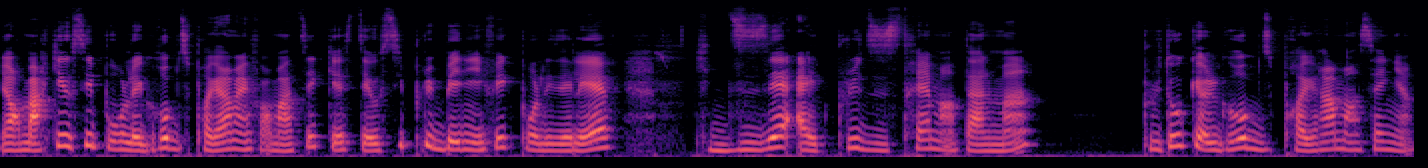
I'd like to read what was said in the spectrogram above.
Ils ont remarqué aussi pour le groupe du programme informatique que c'était aussi plus bénéfique pour les élèves qui disaient être plus distraits mentalement plutôt que le groupe du programme enseignant.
